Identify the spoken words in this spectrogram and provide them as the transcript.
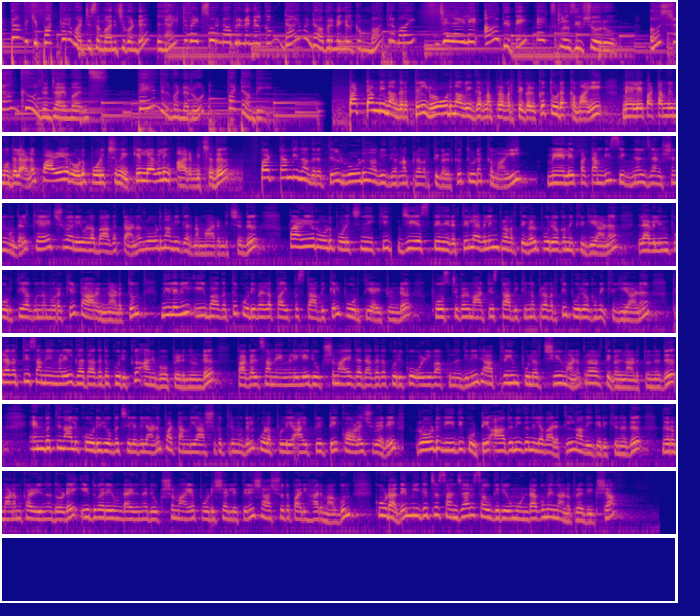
പട്ടാമ്പിക്ക് പത്തരമാറ്റ് സമ്മാനിച്ചുകൊണ്ട് light weight സ്വർണാഭരണങ്ങൾക്കും ഡയമണ്ട് ആഭരണങ്ങൾക്കും മാത്രമായി ജില്ലയിലെ ആദ്യത്തെ exclusive showroom Osra golden diamonds Perinthalmanna road Pattambi. Pattambi നഗരത്തിൽ റോഡ് നവീകരണ പ്രവൃത്തികൾക്ക് തുടക്കമായി. മേലെ പട്ടാമ്പി മുതലാണ് പഴയ റോഡ് പൊളിച്ചു നീക്കി ലെവലിംഗ് ആരംഭിച്ചത്. പട്ടാമ്പി നഗരത്തിൽ റോഡ് നവീകരണ പ്രവൃത്തികൾക്ക് തുടക്കമായി. മേലെ പട്ടാമ്പി സിഗ്നൽ ജംഗ്ഷൻ മുതൽ കെ എച്ച് വരെയുള്ള ഭാഗത്താണ് റോഡ് നവീകരണം ആരംഭിച്ചത്. പഴയ റോഡ് പൊളിച്ചു നീക്കി ജി എസ് പി നിരത്തി ലെവലിംഗ് പ്രവൃത്തികൾ പുരോഗമിക്കുകയാണ്. ലെവലിംഗ് പൂർത്തിയാകുന്ന മുറയ്ക്ക് ടാറിംഗ് നടത്തും. നിലവിൽ ഈ ഭാഗത്ത് കുടിവെള്ള പൈപ്പ് സ്ഥാപിക്കൽ പൂർത്തിയായിട്ടുണ്ട്. പോസ്റ്റുകൾ മാറ്റി സ്ഥാപിക്കുന്ന പ്രവൃത്തി പുരോഗമിക്കുകയാണ്. പ്രവൃത്തി സമയങ്ങളിൽ ഗതാഗത കുരുക്ക് അനുഭവപ്പെടുന്നുണ്ട്. പകൽ സമയങ്ങളിലെ രൂക്ഷമായ ഗതാഗത കുരുക്ക് ഒഴിവാക്കുന്നതിന് രാത്രിയും പുലർച്ചെയുമാണ് പ്രവൃത്തികൾ നടത്തുന്നത്. എൺപത്തിനാല് കോടി രൂപ ചിലവിലാണ് പട്ടാമ്പി ആശുപത്രി മുതൽ Kulappully I P T college വരെ റോഡ് വീതി കൂട്ടി ആധുനിക നിലവാരത്തിൽ നവീകരിക്കുന്നത്. നിർമ്മാണം കഴിയുന്നതോടെ ഇതുവരെ ഉണ്ടായിരുന്ന രൂക്ഷമായ പൊടിശല്യത്തിന് ശാശ്വത പരിഹാരമാകും. കൂടാതെ മികച്ച സഞ്ചാര സൗകര്യവും ഉണ്ടാകുമെന്നാണ് പ്രതീക്ഷ.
